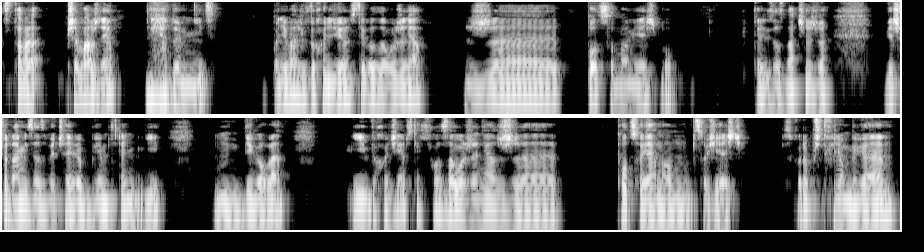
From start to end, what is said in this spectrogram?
stara, przeważnie nie jadłem nic, ponieważ wychodziłem z tego założenia, że po co mam jeść, bo tutaj zaznaczę, że wieczorami zazwyczaj robiłem treningi mm, biegowe i wychodziłem z takiego założenia, że po co ja mam coś jeść, skoro przed chwilą biegałem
